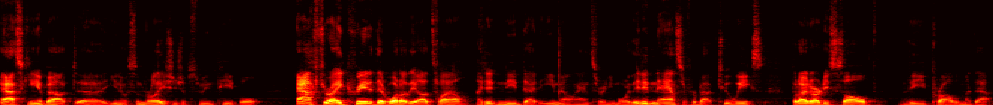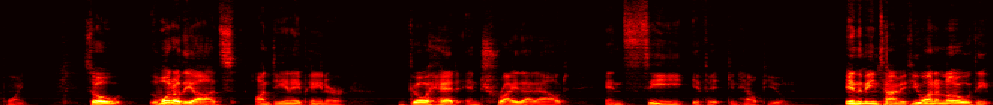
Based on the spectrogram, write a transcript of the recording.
asking about uh, you know some relationships between people. After I created that what are the odds file, I didn't need that email answer anymore. They didn't answer for about two weeks, but I'd already solved the problem at that point. So what are the odds on DNA Painter? Go ahead and try that out and see if it can help you. In the meantime, if you want to know the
